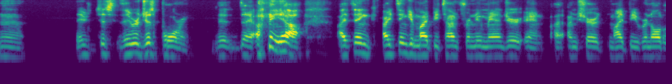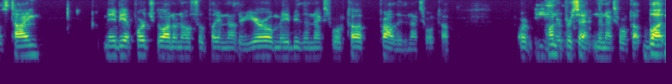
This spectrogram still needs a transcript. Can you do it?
Yeah. They just they were just boring. They- they- yeah, I think I think it might be time for a new manager, and I, I'm sure it might be Ronaldo's time. Maybe at Portugal, I don't know if he'll play another Euro. Maybe the next World Cup, probably the next World Cup, or 100 percent in the next World Cup. But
